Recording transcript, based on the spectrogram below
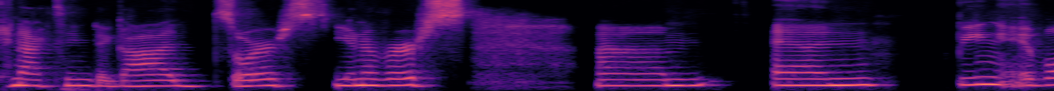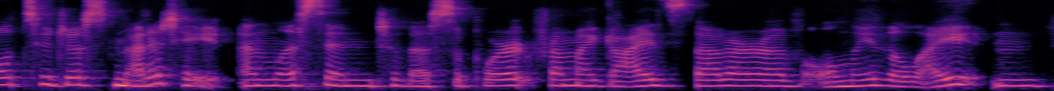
connecting to God, source, universe, um, and being able to just meditate and listen to the support from my guides that are of only the light and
